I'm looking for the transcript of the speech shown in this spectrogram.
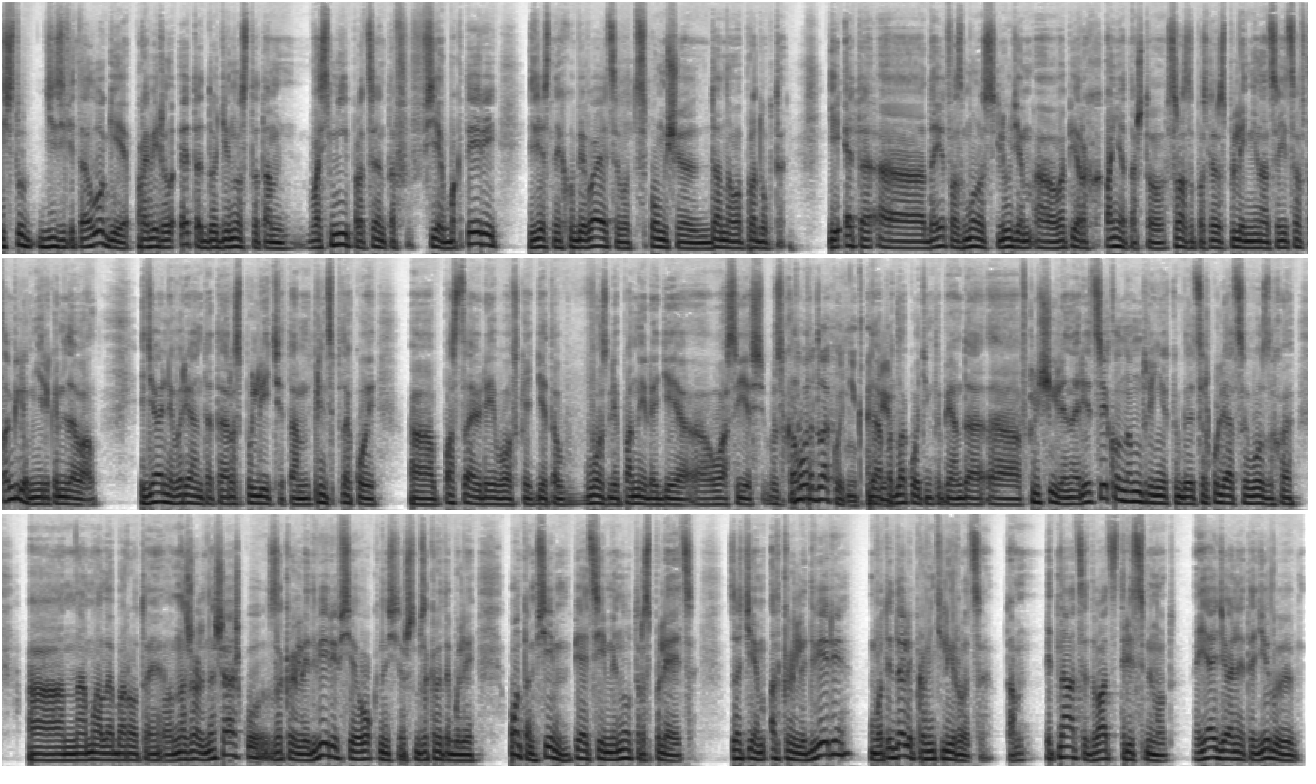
Институт дезинфектологии проверил это до 98% всех бактерий, известно, их убивается вот с помощью данного продукта. И это э, дает возможность людям, э, во-первых, понятно, что сразу после распыления не надо садиться бы не рекомендовал. Идеальный вариант это распылить, там принцип такой, э, поставили его, сказать, где-то возле панели, где э, у вас есть воздуховод. Ну, подлокотник, Да, например. подлокотник, например, да. Э, Включили на рецикл, на внутреннюю циркуляцию воздуха, э, на малые обороты. Нажали на шашку, закрыли двери, все окна, чтобы закрыты были. Он там 7, 5-7 минут распыляется. Затем открыли двери, вот, и дали провентилироваться. Там 15, 20, 30 минут. Я идеально это делаю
